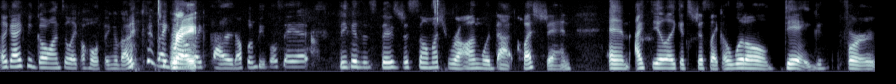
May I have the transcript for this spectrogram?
like I could go on to like a whole thing about it because I get right. all, like fired up when people say it because it's there's just so much wrong with that question, and I feel like it's just like a little dig for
